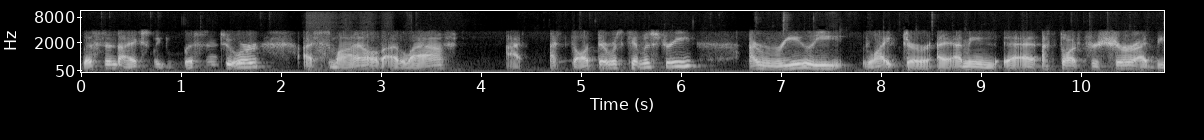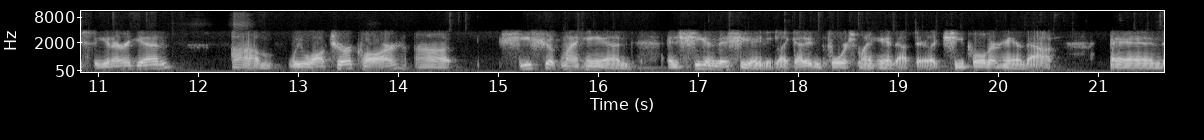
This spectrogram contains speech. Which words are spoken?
listened. I actually listened to her. I smiled. I laughed. I, thought there was chemistry. I really liked her. I, I mean, I, I thought for sure I'd be seeing her again. Um, we walked to her car. Uh, she shook my hand and she initiated. Like I didn't force my hand out there. Like she pulled her hand out, and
